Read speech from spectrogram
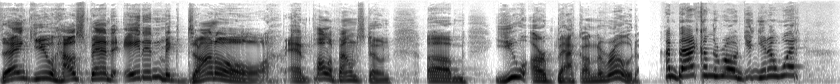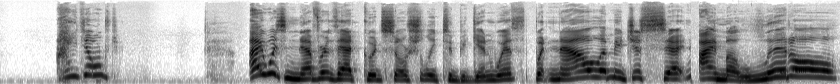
thank you, house band Aedan MacDonnell and Paula Poundstone. Um, you are back on the road. I'm back on the road. You, you know what? I don't. I was never that good socially to begin with, but now let me just say I'm a little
